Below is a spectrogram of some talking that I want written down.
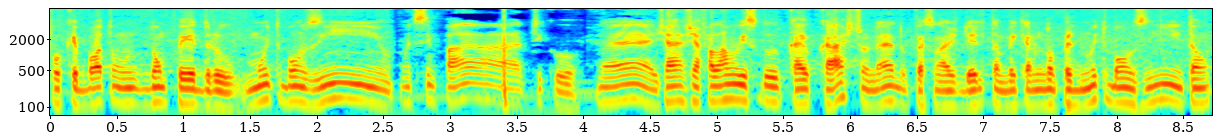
porque botam um Dom Pedro muito bonzinho, muito simpático, né? Já, já falavam isso do Caio Castro, né? Do personagem dele também, que era um Dom Pedro muito bonzinho, então,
